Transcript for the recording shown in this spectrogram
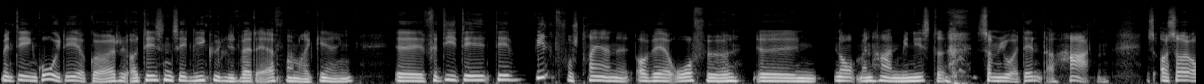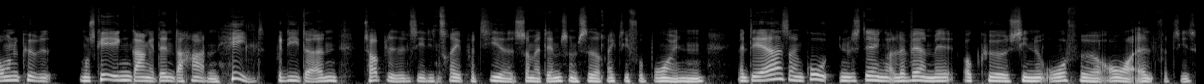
Men det er en god idé at gøre det, og det er sådan set ligegyldigt, hvad det er for en regering. Øh, fordi det, det er vildt frustrerende at være ordfører, øh, når man har en minister, som jo er den, der har den. Og så er ovenikøbet måske ikke engang er den, der har den helt, fordi der er en topledelse i de tre partier, som er dem, som sidder rigtig for bordenden. Men det er altså en god investering at lade være med at køre sine ordfører over alt for tit.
